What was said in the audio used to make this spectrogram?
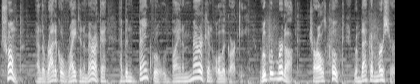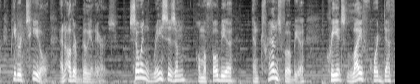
Trump and the radical right in America have been bankrolled by an American oligarchy Rupert Murdoch, Charles Koch, Rebecca Mercer, Peter Thiel, and other billionaires. Sowing racism, homophobia, and transphobia creates life or death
